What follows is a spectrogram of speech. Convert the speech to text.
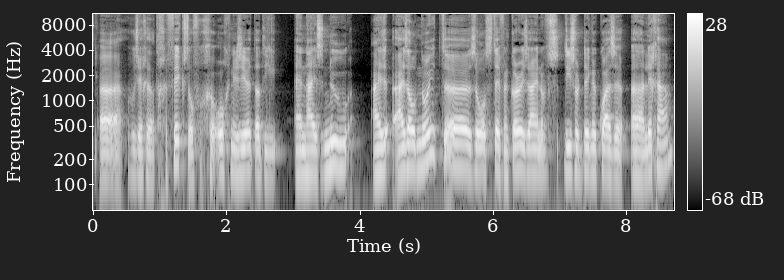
eh, hoe zeg je dat, gefixt of georganiseerd. Dat hij, en hij is nu, hij, hij zal nooit eh, zoals Stephen Curry zijn of die soort dingen qua zijn eh, lichaam.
